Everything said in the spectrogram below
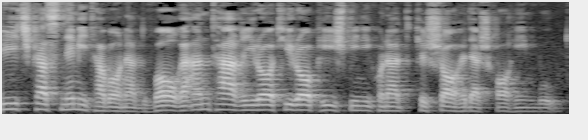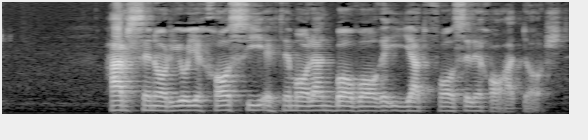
هیچ کس نمی تواند واقعا تغییراتی را پیش بینی کند که شاهدش خواهیم بود. هر سناریوی خاصی احتمالاً با واقعیت فاصله خواهد داشت.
